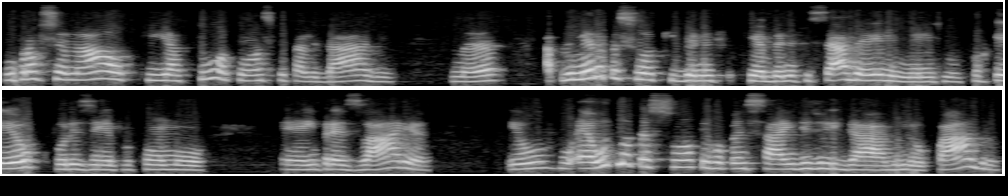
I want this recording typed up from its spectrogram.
Um profissional que atua com hospitalidade, né, a primeira pessoa que, que é beneficiada é ele mesmo, porque eu, por exemplo, como é, empresária, eu, é a última pessoa que eu vou pensar em desligar do meu quadro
